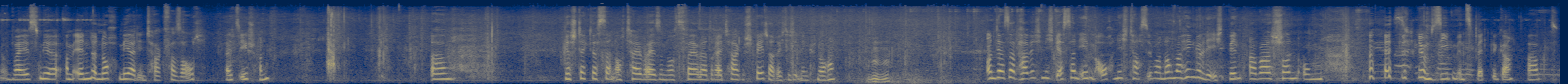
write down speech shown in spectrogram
weil es mir am Ende noch mehr den Tag versaut als eh schon. Ähm, mir steckt das dann auch teilweise noch zwei oder drei Tage später richtig in den Knochen. Und deshalb habe ich mich gestern eben auch nicht tagsüber nochmal hingelegt. Bin aber schon um, um sieben ins Bett gegangen abends.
